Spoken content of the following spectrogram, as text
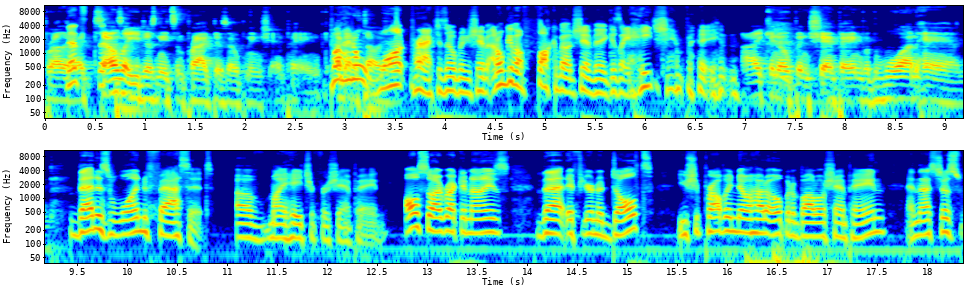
Brother, it sounds like you just need some practice opening champagne. but I gotta don't tell you, want practice opening champagne. I don't give a fuck about champagne because I hate champagne. I can open champagne with one hand. that is one facet of my hatred for champagne. Also, I recognize that if you're an adult, you should probably know how to open a bottle of champagne, and that's just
